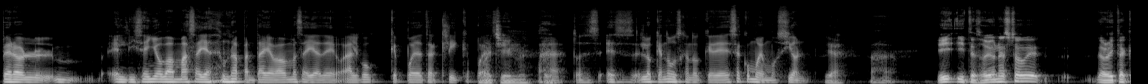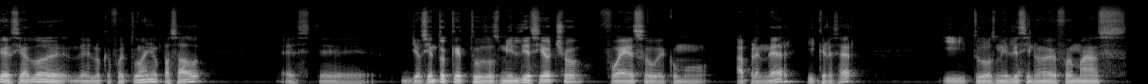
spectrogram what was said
Pero el, diseño va más allá de una pantalla, va más allá de algo que puede dar clic, que puede... Machín, güey, sí. Ajá, entonces eso es lo que ando buscando, que esa como emoción. Ya. Ajá. Y, y te soy honesto, güey. Ahorita que decías lo de, de lo que fue tu año pasado, este, yo siento que tu 2018 fue eso, güey, como aprender y crecer. Y tu 2019 fue más,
